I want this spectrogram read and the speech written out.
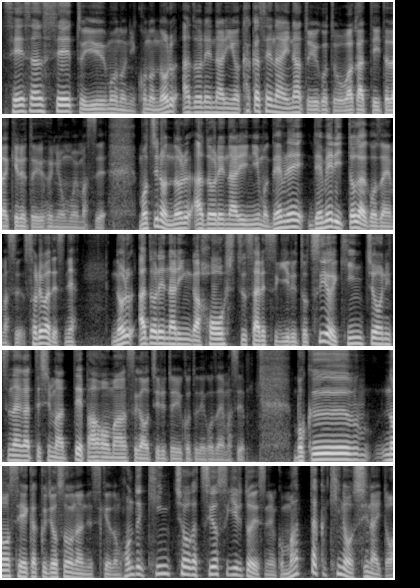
生産性というものにこのノルアドレナリンは欠かせないなということを分かっていただけるというふうに思います。もちろんノルアドレナリンにもデメデメリットがございます。それはですね、ノルアドレナリンが放出されすぎると強い緊張につながってしまってパフォーマンスが落ちるということでございます。僕の性格上そうなんですけども、本当に緊張が強すぎるとですね、こう全く機能しないと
